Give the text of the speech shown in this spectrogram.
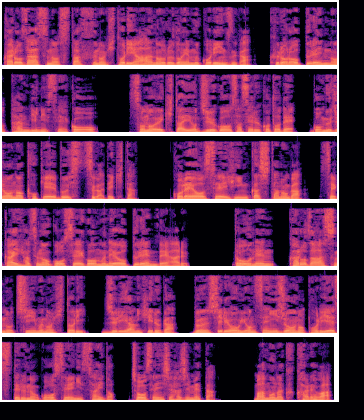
カロザースのスタッフの一人アーノルド・エム・コリンズが、クロロプレンの単理に成功。その液体を重合させることで、ゴム状の固形物質ができた。これを製品化したのが、世界初の合成ゴムネオプレンである。同年、カロザースのチームの一人、ジュリアン・ヒルが、分子量4000以上のポリエステルの合成に再度、挑戦し始めた。間もなく彼は、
